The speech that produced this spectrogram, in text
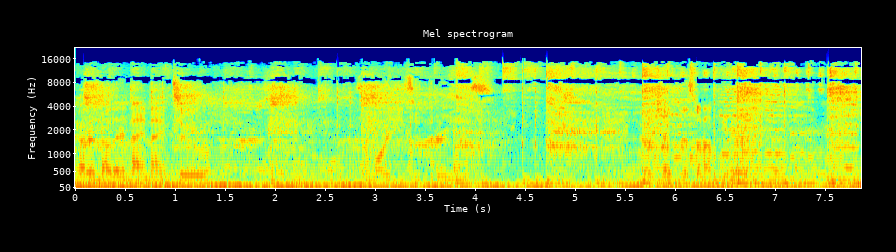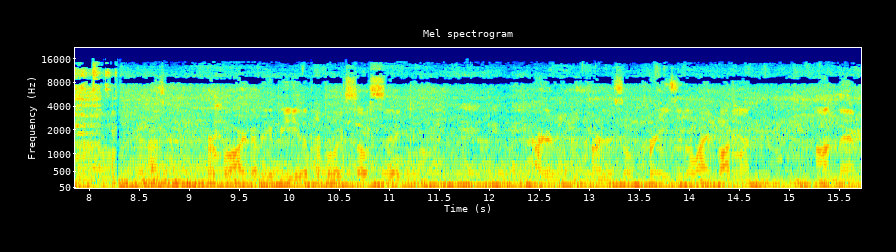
Got another 992 some more GT3s go check this one up here the purple looks so sick. RWB cars are so crazy the wide body on on them?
